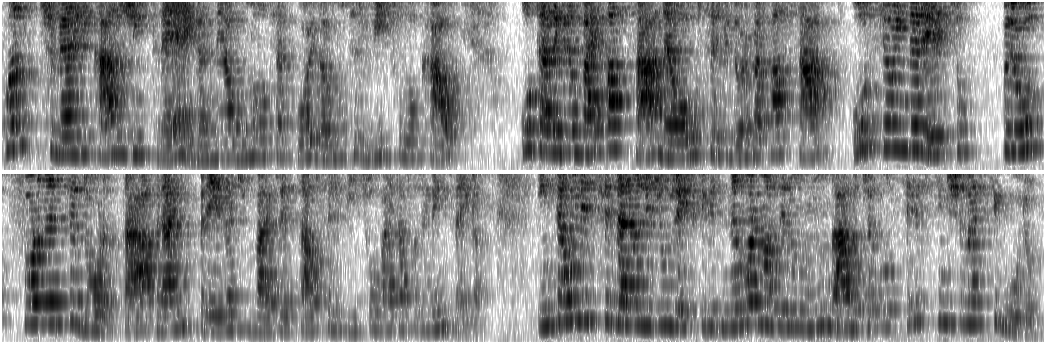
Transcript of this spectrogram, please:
quando tiver ali caso de entrega, né, alguma outra coisa, algum serviço local, o Telegram vai passar, né, ou o servidor vai passar o seu endereço para o fornecedor, tá? Para a empresa que vai prestar o serviço ou vai estar tá fazendo a entrega. Então eles fizeram ali de um jeito que eles não armazenam nenhum dado para você se sentir mais seguro.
